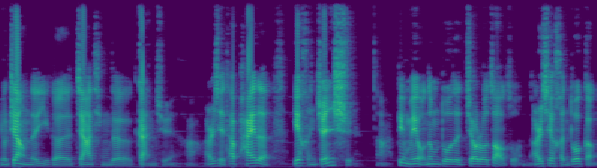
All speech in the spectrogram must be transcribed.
有这样的一个家庭的感觉啊。而且他拍的也很真实啊，并没有那么多的娇柔造作，而且很多梗，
